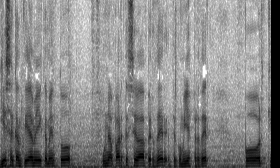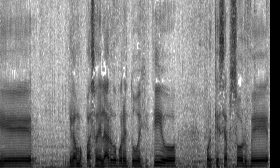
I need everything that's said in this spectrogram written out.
y esa cantidad de medicamento, una parte se va a perder, entre comillas perder, porque, digamos, pasa de largo por el tubo digestivo, porque se absorbe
